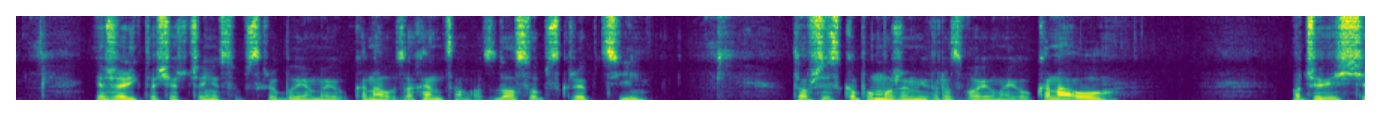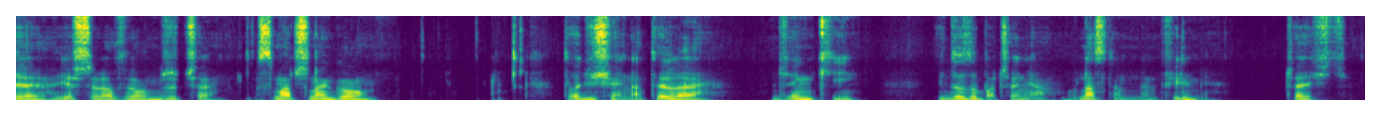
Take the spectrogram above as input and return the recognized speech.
Jeżeli ktoś jeszcze nie subskrybuje mojego kanału, zachęcam Was do subskrypcji. To wszystko pomoże mi w rozwoju mojego kanału. Oczywiście jeszcze raz Wam życzę smacznego. To dzisiaj na tyle. Dzięki i do zobaczenia w następnym filmie. Cześć.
